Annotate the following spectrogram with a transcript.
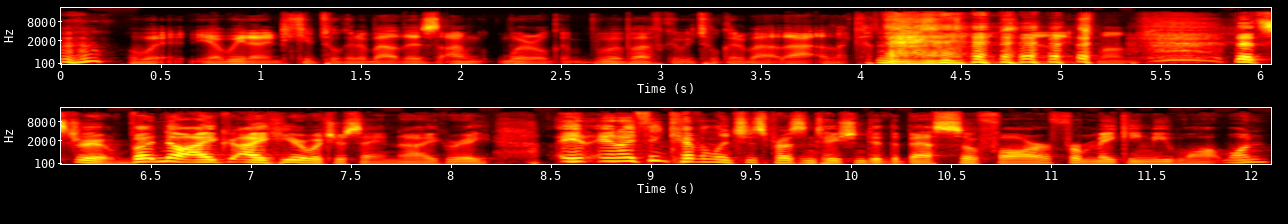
Mm-hmm. We, yeah, we don't keep talking about this. I'm, we're all we're both going to be talking about that like next month. That's true, but no, I I hear what you're saying. I agree, and and I think Kevin Lynch's presentation did the best so far for making me want one.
